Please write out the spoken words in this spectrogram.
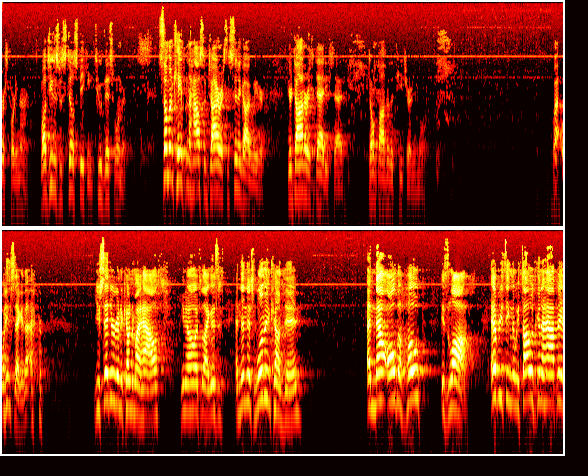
Verse 49. While Jesus was still speaking to this woman, someone came from the house of Jairus, the synagogue leader. Your daughter is dead, he said. Don't bother the teacher anymore. Wait a second. That, you said you were going to come to my house. You know, it's like this is, and then this woman comes in, and now all the hope is lost. Everything that we thought was going to happen,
